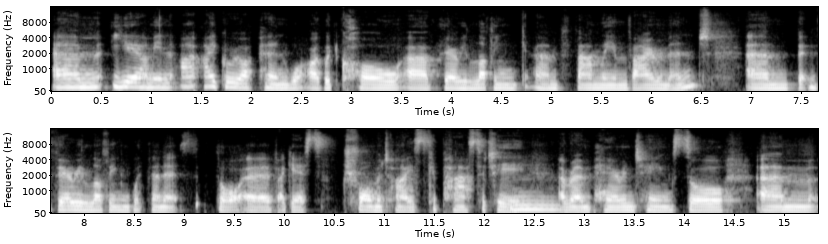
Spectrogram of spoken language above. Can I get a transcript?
Um, yeah, I mean, I, I, grew up in what I would call a very loving um, family environment, um, but very loving within its sort of, I guess, traumatized capacity mm. around parenting. So, um,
